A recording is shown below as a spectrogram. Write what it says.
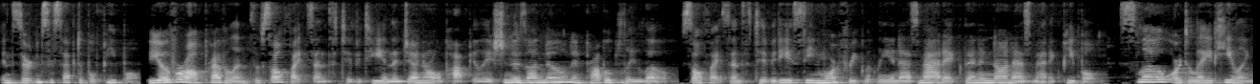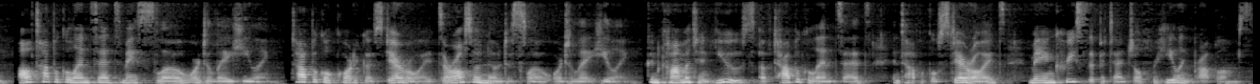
in certain susceptible people. The overall prevalence of sulfite sensitivity in the general population is unknown and probably low. Sulfite sensitivity is seen more frequently in asthmatic than in non asthmatic people. Slow or delayed healing. All topical NSAIDs may slow or delay healing. Topical corticosteroids are also known to slow or delay healing. Concomitant use of topical NSAIDs and topical steroids may increase the potential for healing problems.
